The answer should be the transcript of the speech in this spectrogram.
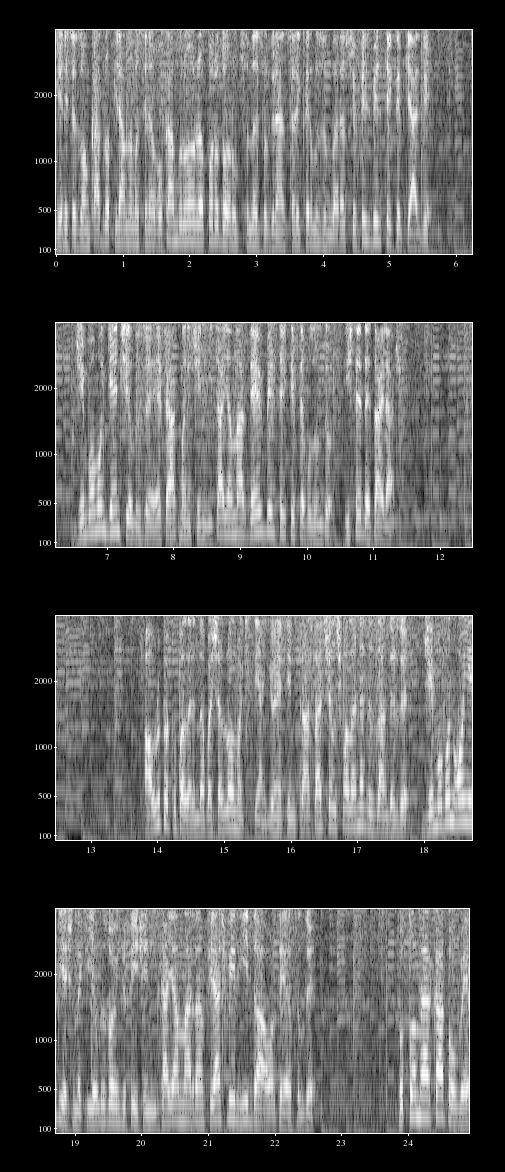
Yeni sezon kadro planlamasını Okan Buruk'un raporu doğrultusunda sürdüren Sarı Kırmızılılara sürpriz bir teklif geldi. Cimbom'un genç yıldızı Efe Akman için İtalyanlar dev bir teklifte bulundu. İşte detaylar. Avrupa kupalarında başarılı olmak isteyen yönetim transfer çalışmalarını hızlandırdı. Cimbom'un 17 yaşındaki yıldız oyuncusu için İtalyanlardan flash bir iddia ortaya atıldı. Tutto Mercato Web,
